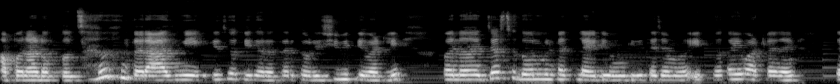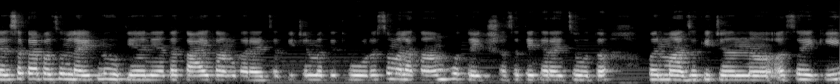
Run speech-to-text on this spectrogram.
आपण अडकतोच. तर आज मी एकटीच होती खरं तर. थोडीशी भीती वाटली. पण जस्ट दोन मिनिटात लाइट येऊन गेली त्याच्यामुळे इतकं काही वाटलं नाही. तर सकाळपासून लाइट नव्हती आणि आता काय काम करायचं? किचनमध्ये थोडंसं मला काम होतं एक्स्ट्राचं ते करायचं होतं. पण माझं किचन असं आहे की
